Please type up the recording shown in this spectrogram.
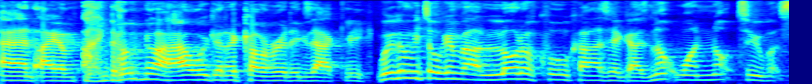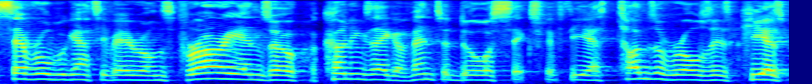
and I, have, I don't know how we're gonna cover it exactly. We're gonna be talking about a lot of cool cars here guys. Not one, not two, but several Bugatti Veyrons, Ferrari Enzo, a Koenigsegg, a Aventador 650S, tons of Rollses. He has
